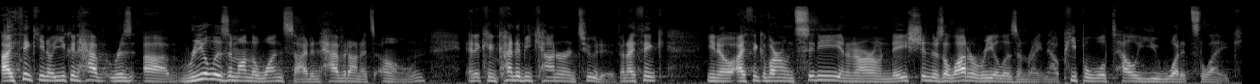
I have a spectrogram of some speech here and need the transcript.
I think you know you can have res, uh, realism on the one side and have it on its own, and it can kind of be counterintuitive. And I think you know, I think of our own city and in our own nation, there's a lot of realism right now. People will tell you what it's like,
